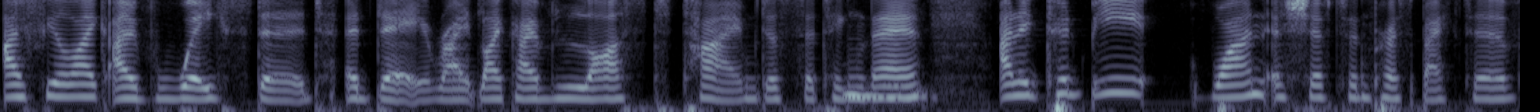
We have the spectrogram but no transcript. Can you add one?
I feel like I've wasted a day, right? Like I've lost time just sitting there. Mm-hmm. And it could be one, a shift in perspective,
